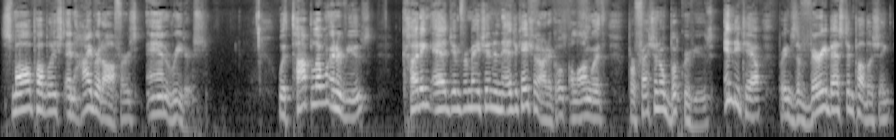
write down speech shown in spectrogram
small published, and hybrid authors and readers. With top level interviews, cutting edge information, and education articles, along with professional book reviews, InD'tale brings the very best in publishing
